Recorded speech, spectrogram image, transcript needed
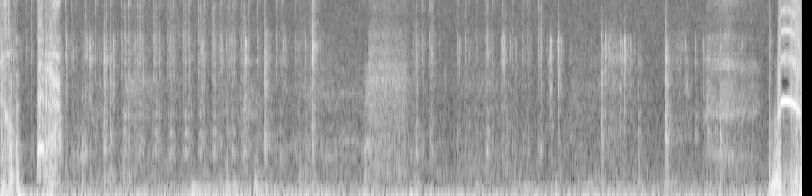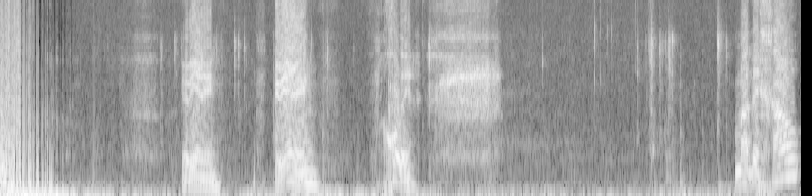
Hijo de perra. Que vienen. Que vienen. Joder. Me ha dejado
